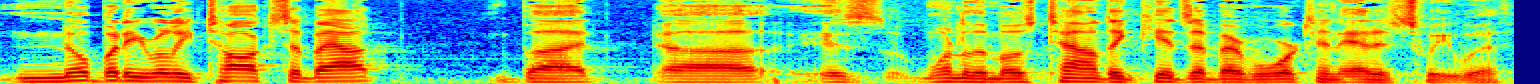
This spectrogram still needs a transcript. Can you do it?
nobody really talks about, but uh, is one of the most talented kids I've ever worked in edit suite with.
